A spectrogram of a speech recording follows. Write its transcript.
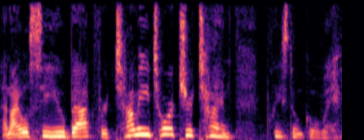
and I will see you back for tummy torture time. Please don't go away.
